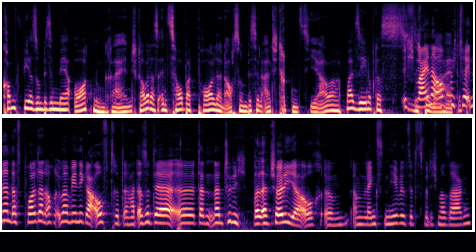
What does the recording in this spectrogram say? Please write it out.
kommt wieder so ein bisschen mehr Ordnung rein. Ich glaube, das entzaubert Paul dann auch so ein bisschen als Strippenzieher. Aber mal sehen, ob das. Ich meine auch, mich zu erinnern, dass Paul dann auch immer weniger Auftritte hat. Also der äh, dann natürlich, weil dann Shirley ja auch ähm, am längsten Hebel sitzt, würde ich mal sagen.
